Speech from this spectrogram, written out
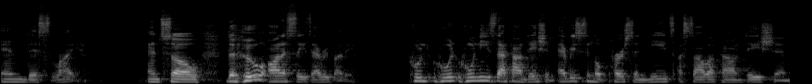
in this life. And so the who honestly is everybody. Who, who, who needs that foundation? Every single person needs a solid foundation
